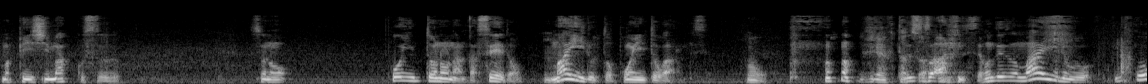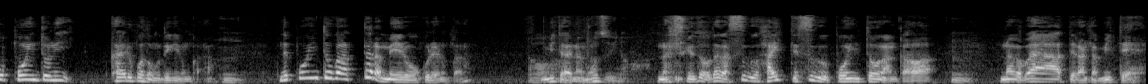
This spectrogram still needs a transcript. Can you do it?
まあ、PCMAX、その、ポイントのなんか精度、うんマイルとポイントがあるんですよ。おういきなり二つあるんですよ。ほんで、そのマイルををポイントに変えることもできるんかな。うんで、ポイントがあったらメールを送れるんかな。あみたいなのななんですけど、だからすぐ入ってすぐポイントなんかは、うんなんかバーってなんか見て、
